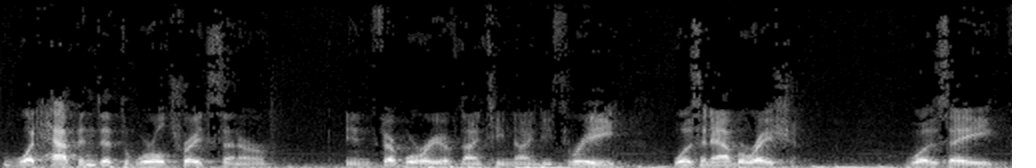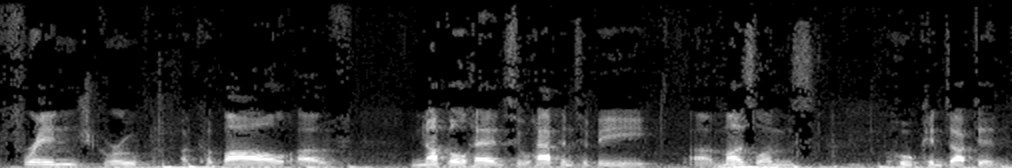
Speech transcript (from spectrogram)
what happened at the World Trade Center in February of 1993 was an aberration. was a fringe group, a cabal of knuckleheads who happened to be uh, Muslims who conducted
